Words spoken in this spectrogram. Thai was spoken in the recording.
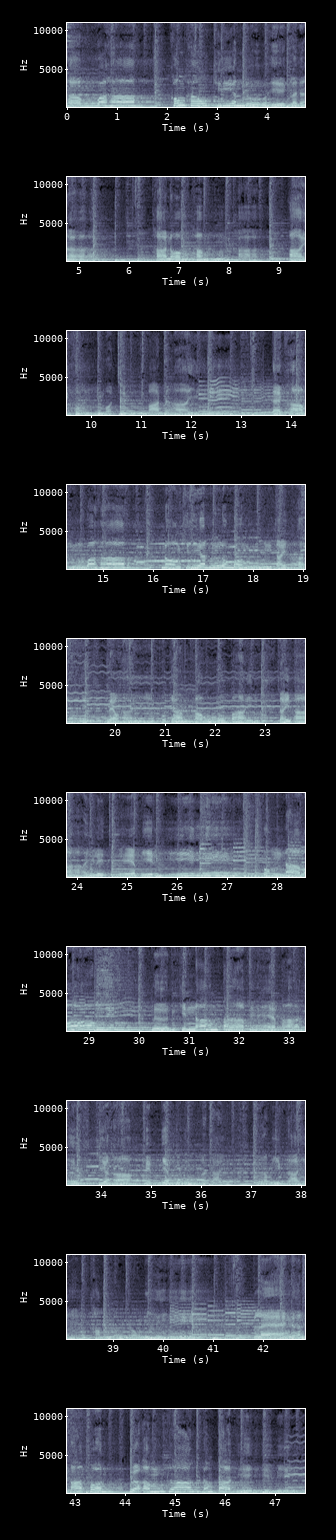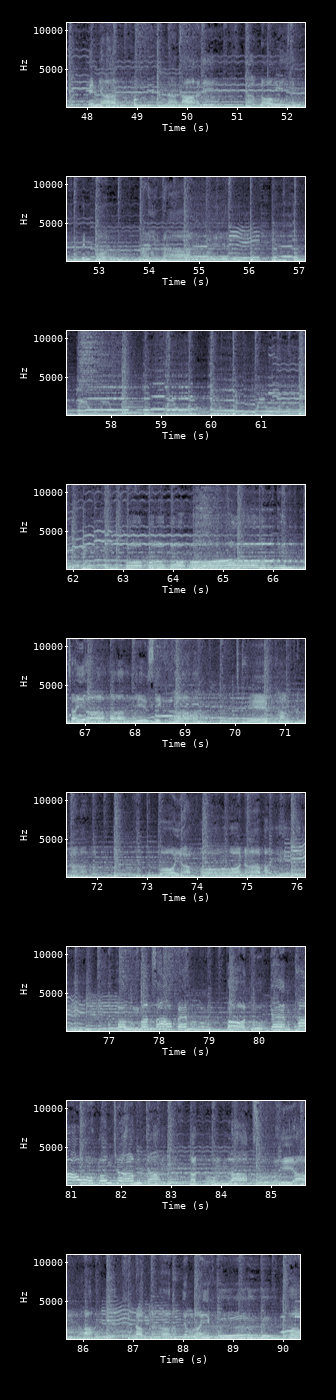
คำว่าหา ของเฮาเขียนด้วยกระดาษ ถ้าน้องทำขาดอายคงบ่เจ็บบานใดแต่คำว่าหา น้องเขียนลงบนใจอายแล้วให้ทุกอย่างเขาไป ใจอายเลยเจ็บอีหลีก้มหน้ามอง นกินน้ำตาแพ้พายเคียหาเข็มเย็บหัวใจเพื่อมีใครทำหล่นตรงนี้ แกล้งเดินตากฝนเพื่ออำพลางน้ำตาที่มี เป็นอย่างคนหน้าตาดี อย่างน้องนี้เป็นคน อายสิขาดเจ็บพักขนาดจนบ่อยากพอนาไผเพิ่งมักสาวเป็นก็ถูกแกมเข้ากลมช้ำใจ ตัดผมล้างสวยยามตายน้ำตายังไหลคือเก่า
